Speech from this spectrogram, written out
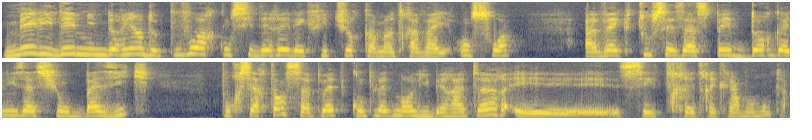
Mais l'idée, mine de rien, de pouvoir considérer l'écriture comme un travail en soi, avec tous ces aspects d'organisation basique, pour certains, ça peut être complètement libérateur et c'est très très clairement mon cas.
